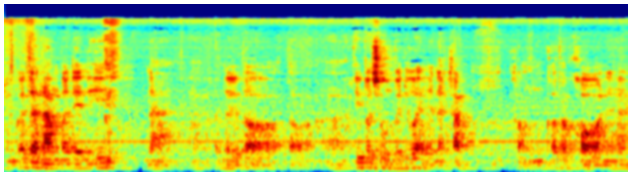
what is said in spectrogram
ผมก็จะนำประเด็นนี้นะเสนอต่อต่ออ่าที่ประชุมไปด้วยนะครับ ของกทคนะฮะ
